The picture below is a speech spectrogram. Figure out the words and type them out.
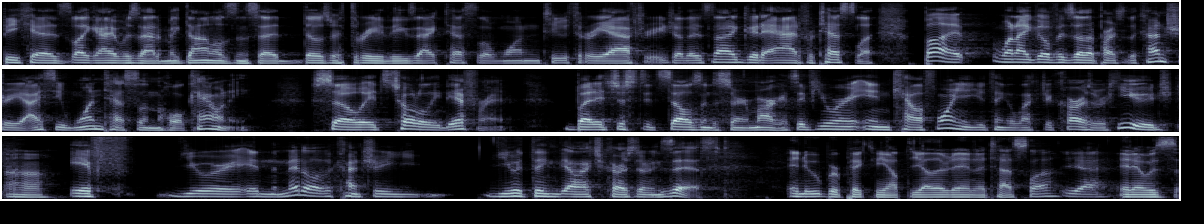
because like I was at a McDonald's and said those are three of the exact Tesla one, two, three after each other. It's not a good ad for Tesla. But when I go visit other parts of the country, I see one Tesla in the whole county. So it's totally different. But it's just it sells into certain markets. If you were in California, you'd think electric cars were huge. Uh-huh. If you were in the middle of the country, you would think the electric cars don't exist. an Uber picked me up the other day in a Tesla. Yeah. And it was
